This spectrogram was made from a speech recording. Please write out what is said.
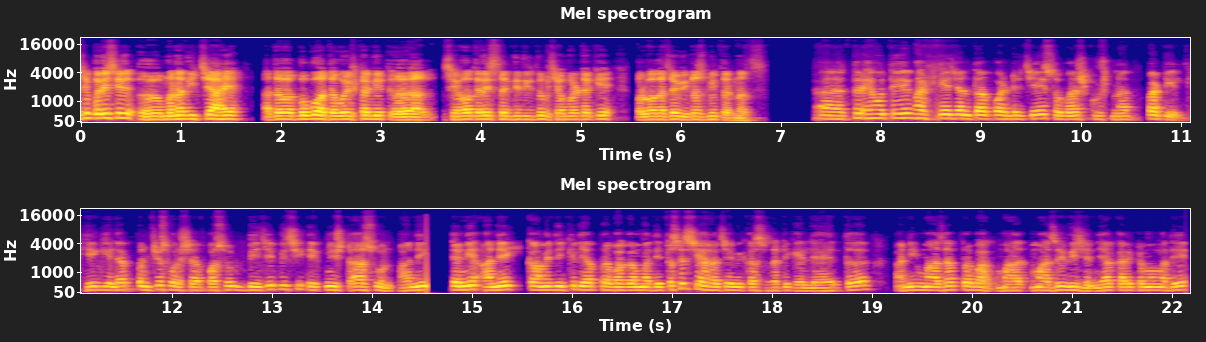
असे बरेचसे मनात इच्छा आहे. आता बघू आता वरिष्ठांनी सेवा करायची संधी दिली तर शंभर टक्के प्रभागाचा विकास मी करणार. तर हे होते भारतीय जनता पार्टीचे सुभाष कृष्णात पाटील. हे गेल्या पंचवीस वर्षापासून बीजेपीची एकनिष्ठ असून आणि त्यांनी अनेक कामे देखील या प्रभागामध्ये तसेच शहराच्या विकासासाठी केले आहेत. आणि माझा प्रभाग मा- माझे विजन या कार्यक्रमामध्ये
